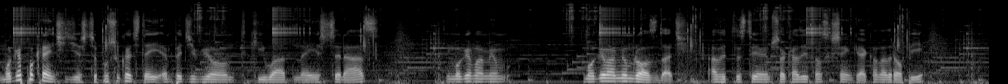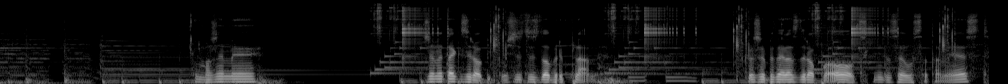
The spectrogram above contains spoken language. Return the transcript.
Mogę pokręcić jeszcze, poszukać tej MP9 ładnej jeszcze raz. I mogę wam ją. Mogę wam ją rozdać. A wytestujemy przy okazji tą skrzynkę, jak ona dropi. Możemy. Możemy tak zrobić. Myślę, że to jest dobry plan. Tylko żeby teraz dropło. O, skin do Zeusa tam jest.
